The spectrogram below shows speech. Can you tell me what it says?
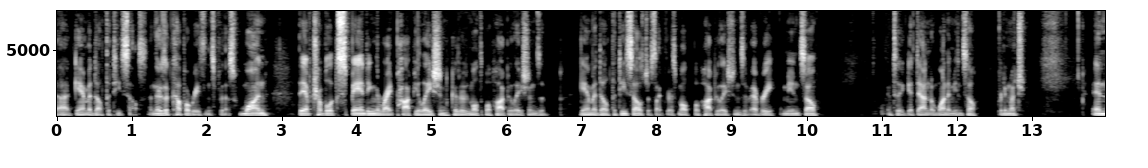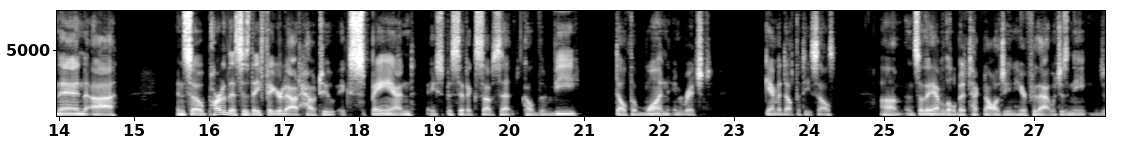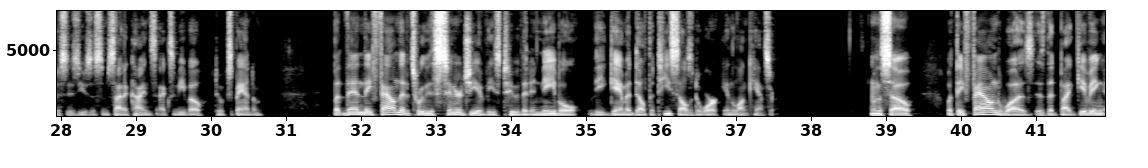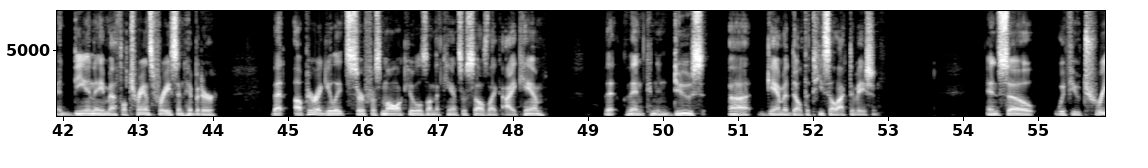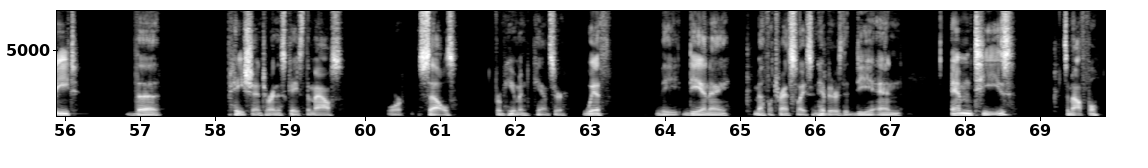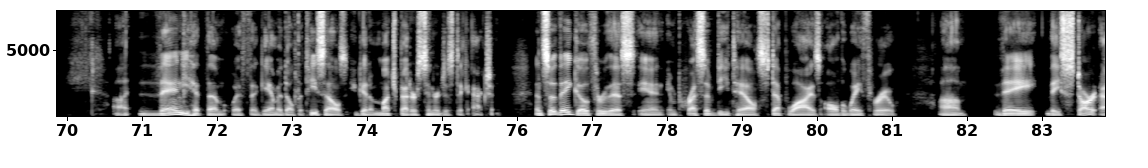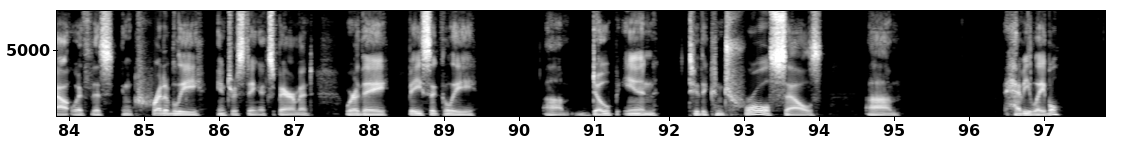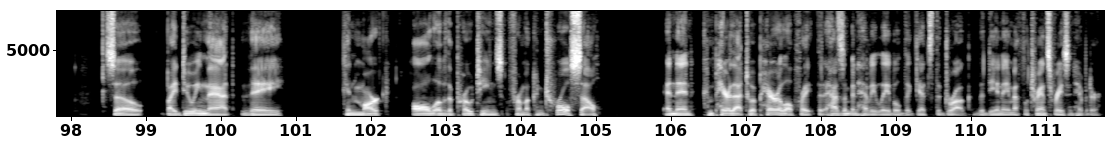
uh, gamma delta T cells. And there's a couple reasons for this. One, they have trouble expanding the right population because there's multiple populations of gamma delta T cells, just like there's multiple populations of every immune cell until you get down to one immune cell, pretty much. And then, uh, and so part of this is they figured out how to expand a specific subset called the V delta 1 enriched gamma delta T cells. Um, and so they have a little bit of technology in here for that, which is neat. It just is uses some cytokines ex vivo to expand them. But then they found that it's really the synergy of these two that enable the gamma delta T cells to work in lung cancer. And so what they found was is that by giving a DNA methyltransferase inhibitor that upregulates surface molecules on the cancer cells like ICAM that then can induce uh, gamma delta T cell activation. And so if you treat the patient, or in this case, the mouse or cells, from human cancer with the DNA methyltransferase inhibitors, the DNMTs. It's a mouthful. Uh, then you hit them with the gamma delta T cells, you get a much better synergistic action. And so they go through this in impressive detail, stepwise, all the way through. Um, they they start out with this incredibly interesting experiment where they basically um, dope in to the control cells um, heavy label. So by doing that, they can mark all of the proteins from a control cell and then compare that to a parallel plate that hasn't been heavy labeled that gets the drug, the DNA methyltransferase inhibitor.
